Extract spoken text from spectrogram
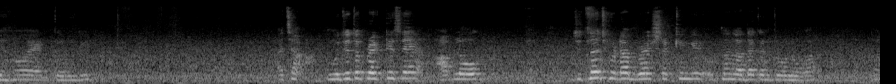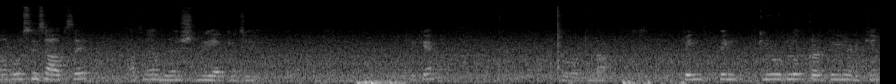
यहाँ ऐड करूँगी। अच्छा मुझे तो प्रैक्टिस है, आप लोग जितना छोटा ब्रश रखेंगे, उतना ज़्यादा कंट्रोल होगा। तो आप उस हिसाब से अपना ब्रश लिया कीजिए। ठीक है? तो थोड़ा पिंक पिंक क्यूट लुक करती हैं लड़कियाँ।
